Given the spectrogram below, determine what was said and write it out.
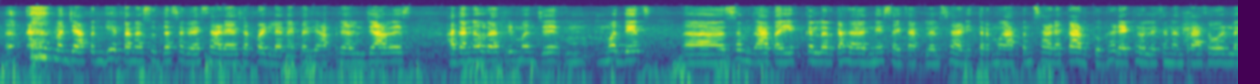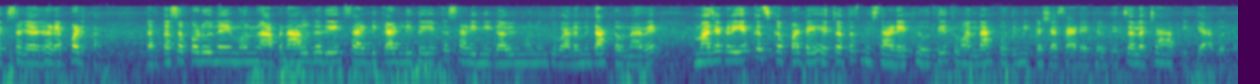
म्हणजे आपण घेताना सुद्धा सगळ्या साड्या अशा पडल्या नाही पाहिजे. आपल्याला ज्यावेळेस आता नवरात्री म्हणजे मध्येच समजा आता एक कलर का नेसायचा आपल्याला साडी तर मग आपण साड्या काढतो. घड्या ठेवल्याच्या नंतर असं ओढलं की सगळ्या घड्या पडतात. तर तसं पडू नये म्हणून आपण अलगदी एक साडी काढली तर एकच साडी निघावी म्हणून तुम्हाला मी दाखवणार आहे. माझ्याकडे एकच कपाट आहे ह्याच्यातच मी साड्या ठेवते. तुम्हाला दाखवते मी कशा साड्या ठेवते. चला चहा पिते अगोदर.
